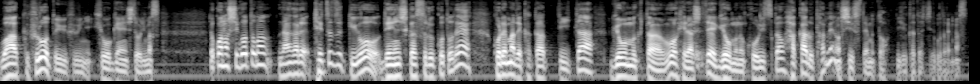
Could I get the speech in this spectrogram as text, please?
ワークフローというふうに表現しております。でこの仕事の流れ手続きを電子化することでこれまでかかっていた業務負担を減らして業務の効率化を図るためのシステムという形でございます。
